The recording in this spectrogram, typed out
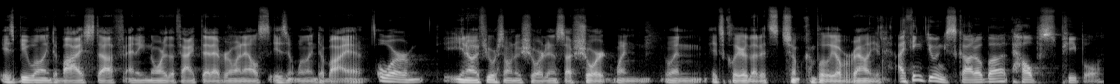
is be willing to buy stuff and ignore the fact that everyone else isn't willing to buy it. Or, you know, if you were someone who's short and stuff short when when it's clear that it's completely overvalued. I think doing scuttlebutt helps people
